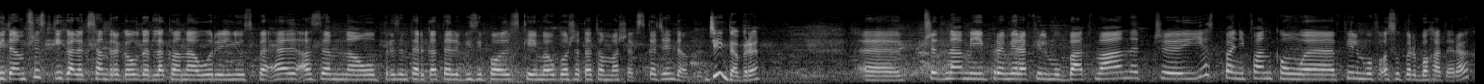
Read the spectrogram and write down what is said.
Witam wszystkich, Aleksandra Gołda dla kanału realnews.pl, a ze mną prezenterka telewizji polskiej Małgorzata Tomaszewska. Dzień dobry. Dzień dobry. E, Przed nami premiera filmu Batman. Czy jest Pani fanką e, filmów o superbohaterach?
